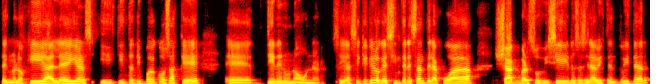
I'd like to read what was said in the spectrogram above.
tecnología, layers y distintos tipos de cosas que eh, tienen un owner. ¿sí? Así que creo que es interesante la jugada Jack versus VC, no sé si la viste en Twitter.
